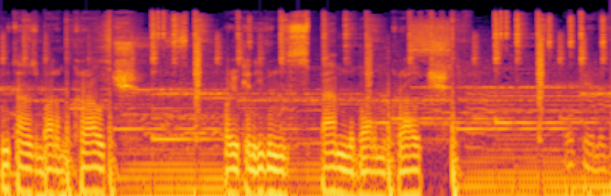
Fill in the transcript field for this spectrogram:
two times bottom crouch, or you can even spam the bottom crouch. Okay,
